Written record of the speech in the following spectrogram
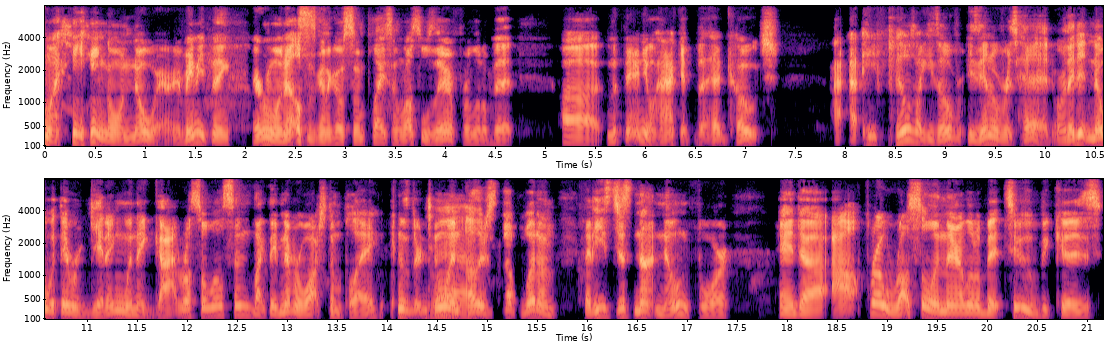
like he ain't going nowhere. If anything, everyone else is going to go someplace, and Russell's there for a little bit. Uh, Nathaniel Hackett, the head coach, I, I, he feels like he's over he's in over his head or they didn't know what they were getting when they got Russell Wilson like they've never watched him play because they're doing Yeah. other stuff with him that he's just not known for and uh, I'll throw Russell in there a little bit too because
